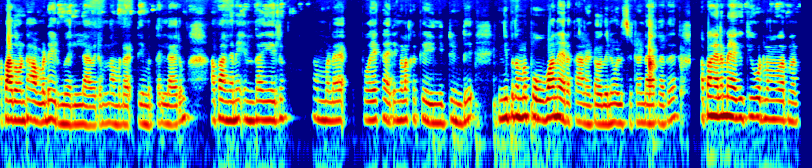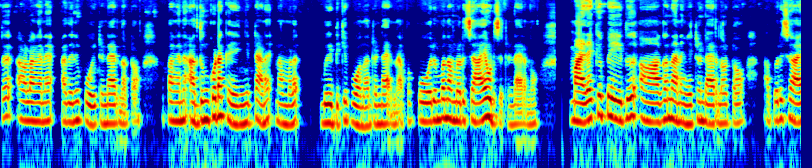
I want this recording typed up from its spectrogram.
അപ്പോൾ അതുകൊണ്ട് അവിടെ ആയിരുന്നു എല്ലാവരും നമ്മുടെ ടീമത്തെ എല്ലാവരും. അപ്പോൾ അങ്ങനെ എന്തായാലും നമ്മളെ പോയ കാര്യങ്ങളൊക്കെ കഴിഞ്ഞിട്ടുണ്ട്. ഇനിയിപ്പോൾ നമ്മൾ പോവാൻ നേരത്താണ് കേട്ടോ അതിന് വിളിച്ചിട്ടുണ്ടായിരുന്നത്. അപ്പോൾ അങ്ങനെ മേഘയ്ക്ക് കൂടണം എന്ന് പറഞ്ഞിട്ട് അവൾ അങ്ങനെ അതിന് പോയിട്ടുണ്ടായിരുന്നു കേട്ടോ അപ്പം അങ്ങനെ അതും കൂടെ കഴിഞ്ഞിട്ടാണ് നമ്മൾ വീട്ടിലേക്ക് പോന്നിട്ടുണ്ടായിരുന്നത്. അപ്പോൾ പോരുമ്പോൾ നമ്മളൊരു ചായ കുടിച്ചിട്ടുണ്ടായിരുന്നു. മഴയൊക്കെ പെയ്ത് ആകെ നനഞ്ഞിട്ടുണ്ടായിരുന്നു കേട്ടോ അപ്പോൾ ഒരു ചായ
